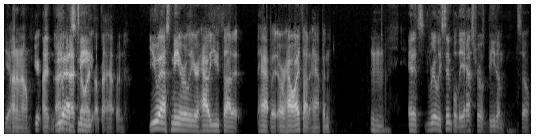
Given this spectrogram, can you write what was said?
Yeah. I don't know. You're- I, you I, asked that's how I thought that happened. You asked me earlier how you thought it happened or how I thought it happened. Mm-hmm. And it's really simple. The Astros beat them. So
